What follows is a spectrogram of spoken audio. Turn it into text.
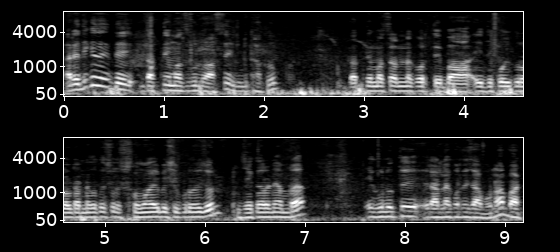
আর এদিকে যে দাঁতনি মাছগুলো আছে, এগুলো থাকুক। দাঁতনি মাছ রান্না করতে বা এই যে কই কুড়াল রান্না করতে, আসলে সময়ের বেশি প্রয়োজন। যে কারণে আমরা এগুলোতে রান্না করতে যাব না বাট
